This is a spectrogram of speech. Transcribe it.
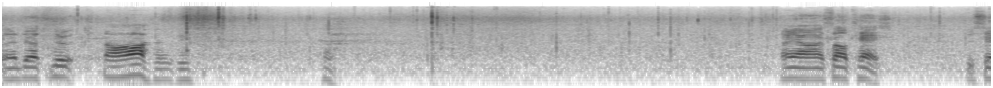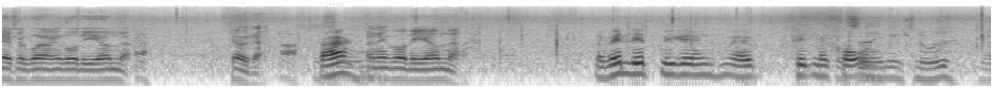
Men det er snut. Nå, det er okay. Ja, jeg har satt her. Du ser så går han gått igjennom. Ser du det? Ja, Han er gått igjennom. Og vent lidt, Michael, med pind med Den sidder krogen. inde i en knude. Ja.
